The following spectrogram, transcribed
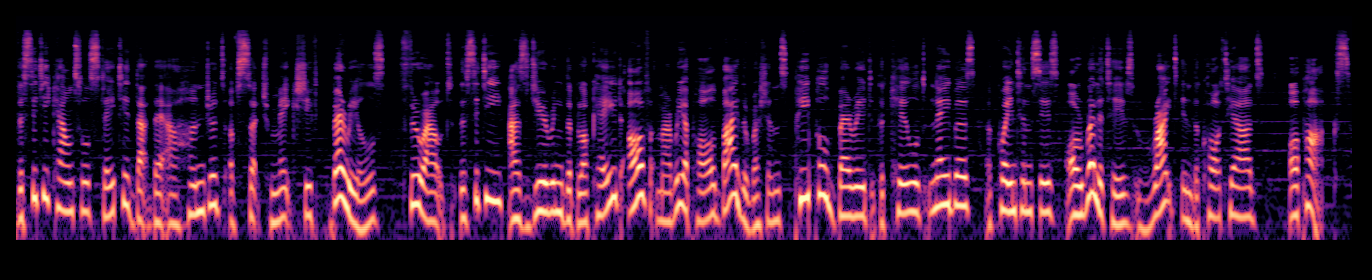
The city council stated that there are hundreds of such makeshift burials throughout the city, as during the blockade of Mariupol by the Russians, people buried the killed neighbors, acquaintances, or relatives right in the courtyards or parks.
